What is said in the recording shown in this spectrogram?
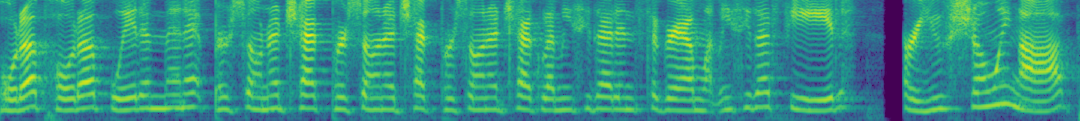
hold up, hold up, wait a minute. Persona check, persona check, persona check. Let me see that Instagram. Let me see that feed. Are you showing up?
